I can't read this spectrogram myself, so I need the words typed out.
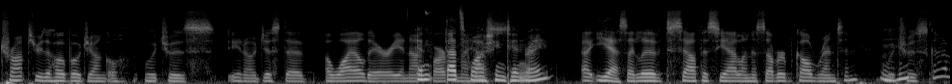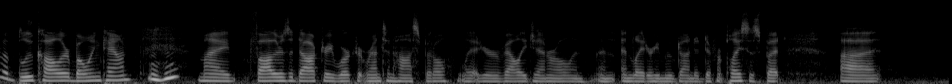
tromp through the hobo jungle, which was you know just a, a wild area not and far that's from house. Washington, right? Uh, yes, I lived south of Seattle in a suburb called Renton, which Mhm. was kind of a blue collar Boeing town. Mm-hmm. My father's a doctor. He worked at Renton Hospital, later Valley General, and, and, and later he moved on to different places. But uh,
